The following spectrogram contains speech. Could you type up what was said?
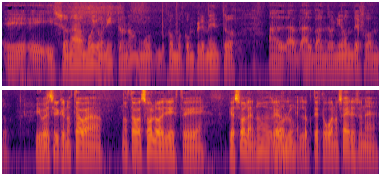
eh, eh, y sonaba muy bonito, ¿no? como complemento al, al, bandoneón de fondo. Iba a decir que no estaba no estaba solo allí este Piazzolla, ¿no? El, Octeto Buenos Aires, una,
